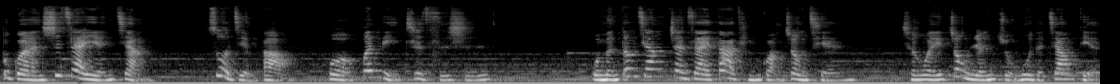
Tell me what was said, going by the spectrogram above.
不管是在演讲、做简报。或婚礼致辞时，我们都将站在大庭广众前，成为众人瞩目的焦点。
